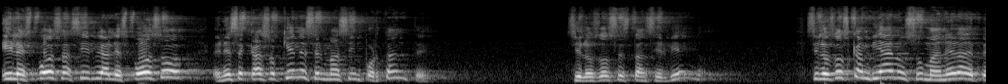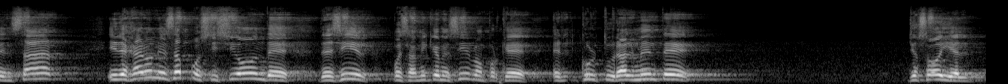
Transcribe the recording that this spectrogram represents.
y la esposa sirve al esposo, en ese caso, ¿quién es el más importante? Si los dos están sirviendo. Si los dos cambiaron su manera de pensar y dejaron esa posición de decir, pues a mí que me sirvan, porque culturalmente yo soy el,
